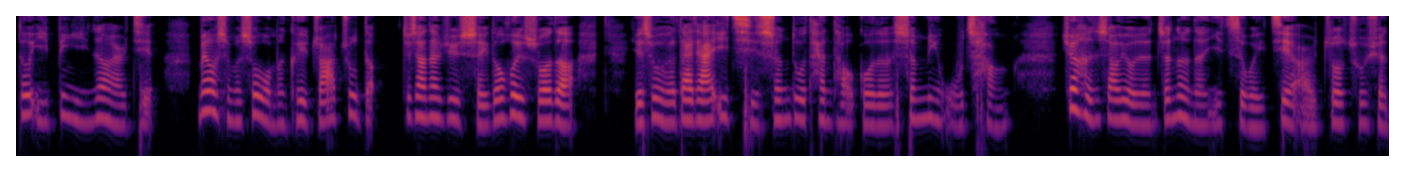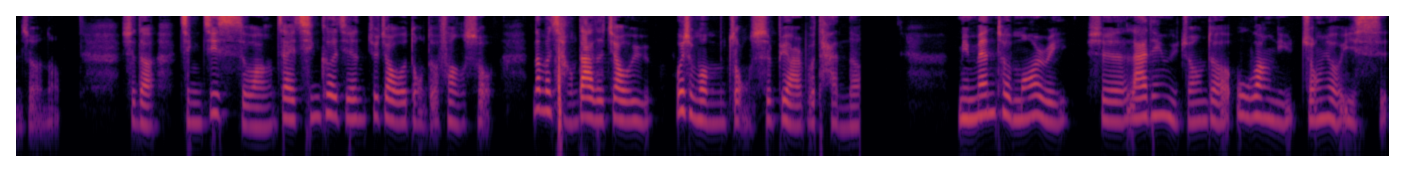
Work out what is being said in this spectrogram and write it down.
都一并迎刃而解。没有什么是我们可以抓住的。就像那句谁都会说的。也是我和大家一起深度探讨过的生命无常，却很少有人真的能以此为戒而做出选择呢。是的，谨记死亡，在顷刻间就叫我懂得放手。那么强大的教育，为什么我们总是避而不谈呢？Memento mori 是拉丁语中的“勿忘你终有一死”，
